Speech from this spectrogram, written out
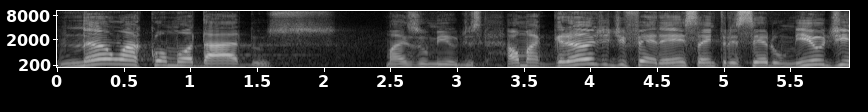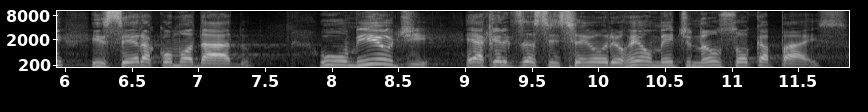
não acomodados, mas humildes. Há uma grande diferença entre ser humilde e ser acomodado. O humilde é aquele que diz assim: Senhor, eu realmente não sou capaz.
